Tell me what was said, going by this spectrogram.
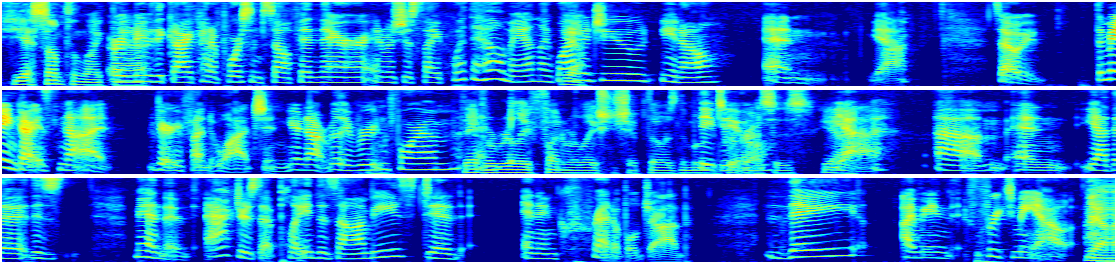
Yeah, something like or that. Or maybe the guy kind of forced himself in there and was just like, "What the hell, man? Like, why Yeah. did you, you know?" And yeah, so the main guy is not very fun to watch, and you're not really rooting for them. they have a really fun relationship, though, as the movie progresses. Yeah. yeah, um, and yeah, the this man, the actors that played the zombies did an incredible job. They, I mean, freaked me out. Yeah,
